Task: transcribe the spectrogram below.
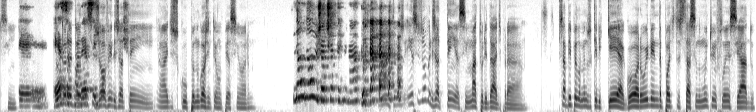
Sim. É, essa Doutora conversa. Esse é jovem ele já tem. Ah, desculpa, eu não gosto de interromper a senhora. Não, não, eu já tinha terminado. Ah, então, esse jovem ele já tem assim maturidade para saber pelo menos o que ele quer agora, ou ele ainda pode estar sendo muito influenciado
